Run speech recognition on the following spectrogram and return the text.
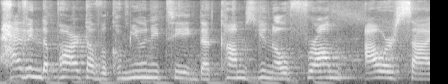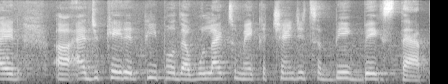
having the part of a community that comes, you know, from our side, uh, educated people that would like to make a change, it's a big, big step.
